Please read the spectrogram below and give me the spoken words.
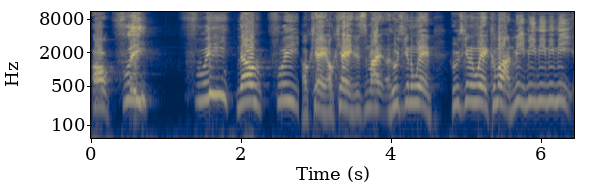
Oh, flee. Flee! No, flee! Okay, okay, this is my. Who's gonna win? Who's gonna win? Come on, me, me, me, me, me,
